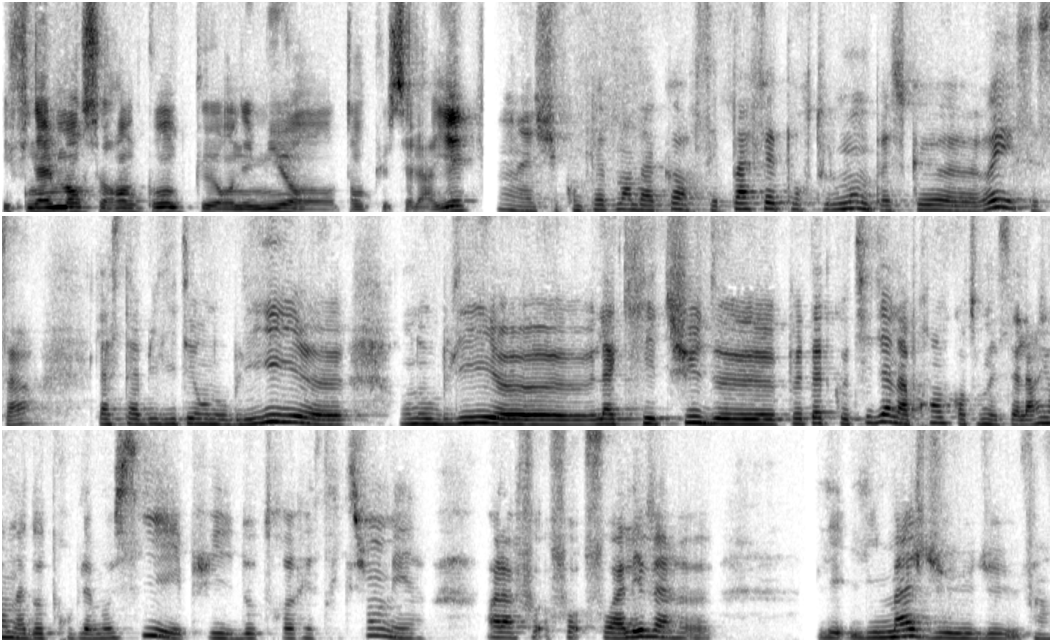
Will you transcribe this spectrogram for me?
et finalement se rendre compte qu'on est mieux en tant que salarié. je suis complètement d'accord. C'est pas fait pour tout le monde parce que euh, oui, c'est ça. La stabilité, on oublie. Euh, on oublie euh, la quiétude peut-être quotidienne. Après, quand on est salarié, on a d'autres problèmes aussi et puis d'autres restrictions. Mais voilà, faut, faut, aller vers l'image du, enfin,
